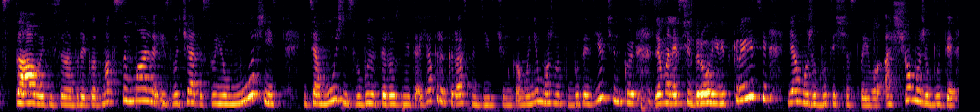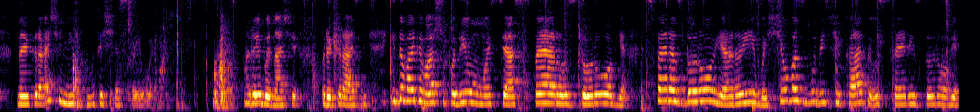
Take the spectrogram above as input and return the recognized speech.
ставитися, наприклад, максимально і злучати свою мужність, і ця мужність ви будете розуміти, а я прекрасна дівчинка, мені можна побути дівчинкою, для мене всі дороги відкриті, я можу бути щасливою. А що може бути найкраще, ніж бути щасливою? Риби наші прекрасні. І давайте вашу подивимося сферу здоров'я. Сфера здоров'я, риби. Що вас буде чекати у сфері здоров'я?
